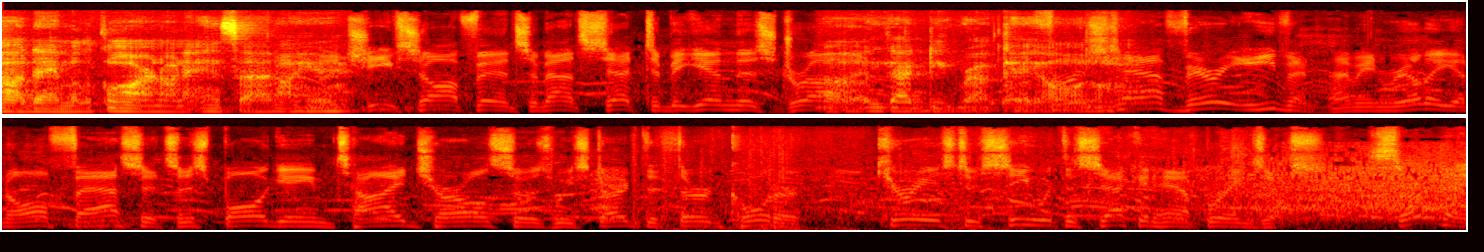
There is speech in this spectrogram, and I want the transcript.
Oh damn, McLaurin on the inside on here. Chiefs offense about set to begin this drive. Oh, we got deep route KO on First him. half very even. I mean, really, in all facets, this ball game tied, Charles. So as we start the third quarter, curious to see what the second half brings us. Certainly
